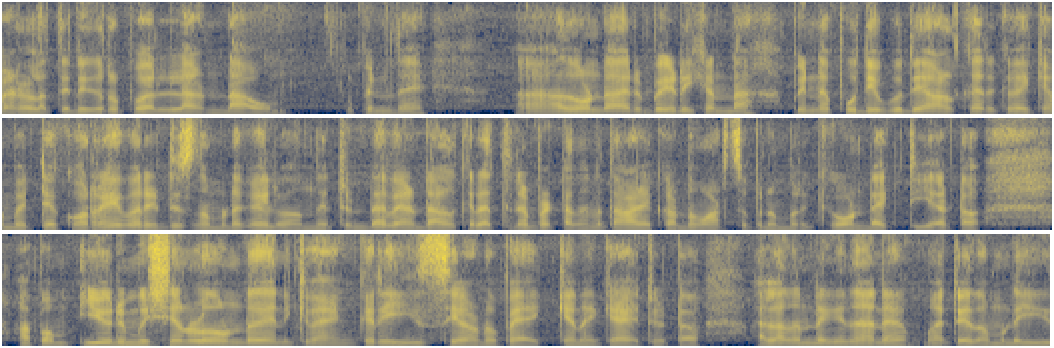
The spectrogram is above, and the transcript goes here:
വെള്ളത്തിന്റെ ഈർപ്പം എല്ലാം ഉണ്ടാവും. പിന്നെ അതുകൊണ്ട് ആരും പേടിക്കണ്ട. പിന്നെ പുതിയ പുതിയ ആൾക്കാർക്ക് വയ്ക്കാൻ പറ്റിയ കുറേ വെറൈറ്റീസ് നമ്മുടെ കയ്യിൽ വന്നിട്ടുണ്ട്. വേണ്ട ആൾക്കാർ എത്രയും പെട്ടെന്ന് തന്നെ താഴെ കാണുന്ന വാട്സപ്പ് നമ്പറിലേക്ക് കോൺടാക്ട് ചെയ്യുക കേട്ടോ അപ്പം ഈ ഒരു മെഷീൻ ഉള്ളതുകൊണ്ട് എനിക്ക് ഭയങ്കര ഈസിയാണ് പാക്ക് ചെയ്യാനൊക്കെ ആയിട്ട് കേട്ടോ അല്ലാന്നുണ്ടെങ്കിൽ ഞാൻ മറ്റേ നമ്മുടെ ഈ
